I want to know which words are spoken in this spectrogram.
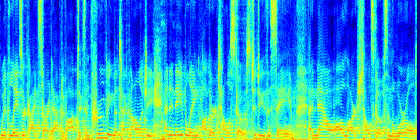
with laser guide star adaptive optics, improving the technology and enabling other telescopes to do the same. And now all large telescopes in the world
